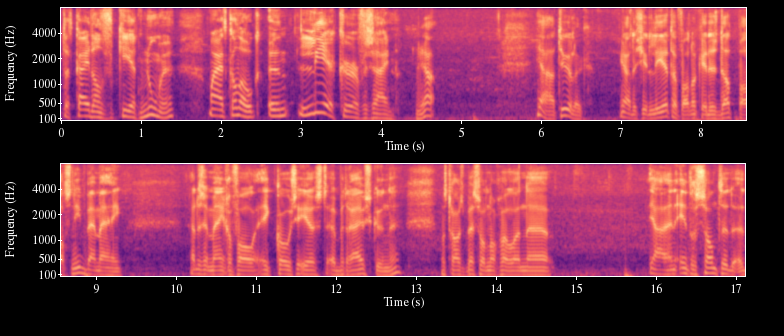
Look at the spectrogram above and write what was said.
dat kan je dan verkeerd noemen. Maar het kan ook een leercurve zijn. Ja. Ja, natuurlijk. Ja, dus je leert ervan, oké, dus dat past niet bij mij. Ja, dus in mijn geval, ik koos eerst eh, bedrijfskunde. was trouwens best wel nog wel een, eh, ja, een interessante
